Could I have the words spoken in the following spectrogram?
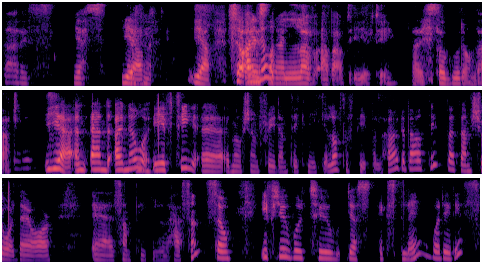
That is yes. Yeah. Definitely. Yeah. So that I know what I love about EFT. That is so good on that. Yeah, and and I know mm. EFT, uh, emotional freedom technique. A lot of people heard about it, but I'm sure there are uh, some people who hasn't. So if you were to just explain what it is.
